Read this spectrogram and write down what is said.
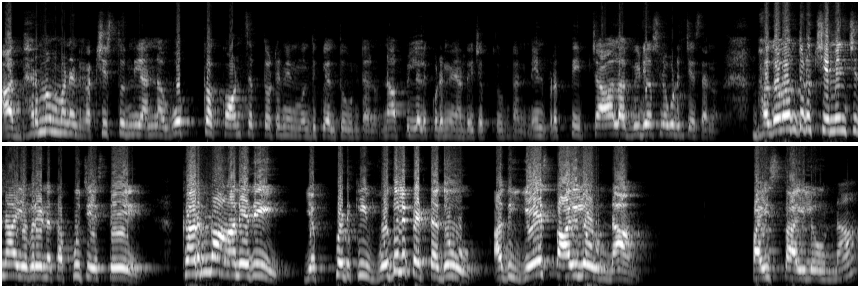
ఆ ధర్మం మనల్ని రక్షిస్తుంది అన్న ఒక్క కాన్సెప్ట్ తోటి నేను ముందుకు వెళ్తూ ఉంటాను. నా పిల్లలకు కూడా నేను అదే చెప్తూ ఉంటాను. నేను ప్రతి చాలా వీడియోస్లో కూడా చేశాను. భగవంతుడు క్షమించినా ఎవరైనా తప్పు చేస్తే కర్మ అనేది ఎప్పటికీ వదిలిపెట్టదు. అది ఏ స్థాయిలో ఉన్నా. పై స్థాయిలో ఉన్నా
